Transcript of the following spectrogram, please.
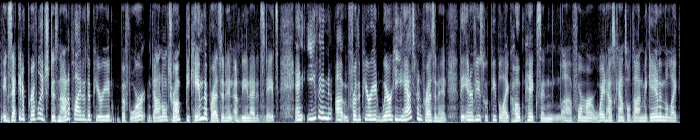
Executive privilege does not apply to the period before Donald Trump became the president of the United States, and even uh, for the period where he has been president. The interviews with people like Hope Hicks and uh, former White House counsel Don McGahn and the like,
